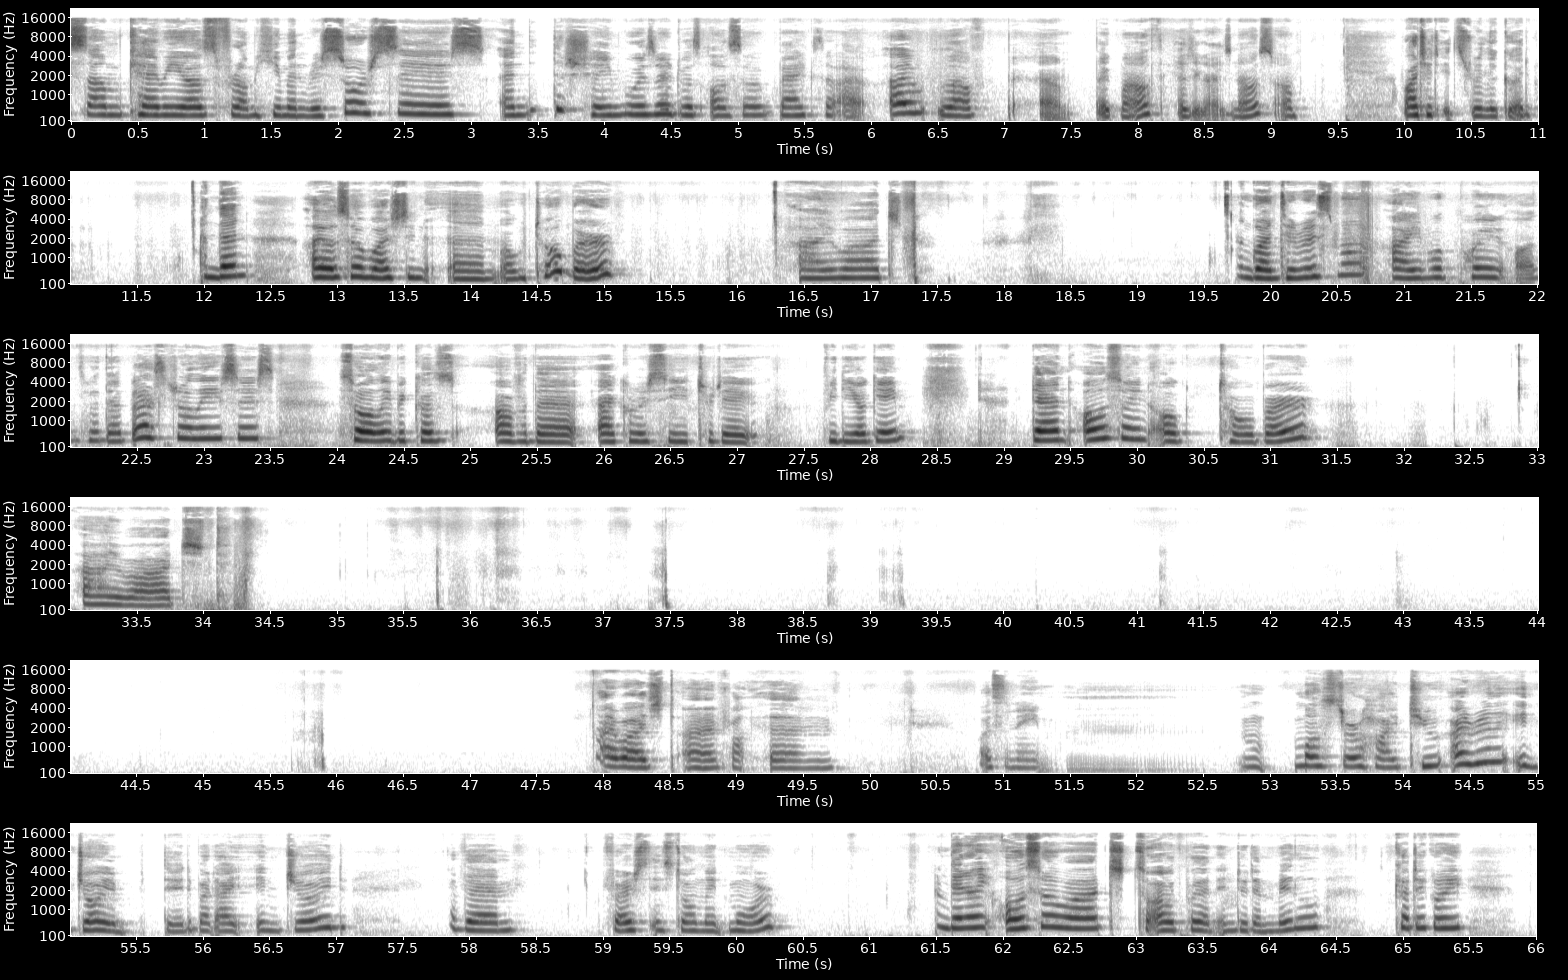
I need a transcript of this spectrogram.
some cameos from Human Resources, and the Shame Wizard was also back. So I I love um, Big Mouth, as you guys know. So watch it; it's really good. And then I also watched in um, October. I watched Gran Turismo. I will put it onto the best releases solely because of the accuracy to the video game. Then also in October, I watched. I watched uh, um, what's the name? Monster High 2. I really enjoyed it, but I enjoyed the first installment more. Then I also watched, so I would put it into the middle category.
